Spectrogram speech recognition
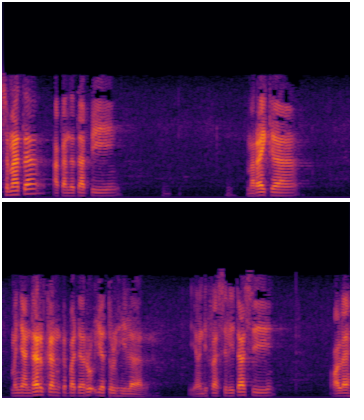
semata akan tetapi mereka menyandarkan kepada ru'yatul hilal yang difasilitasi oleh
